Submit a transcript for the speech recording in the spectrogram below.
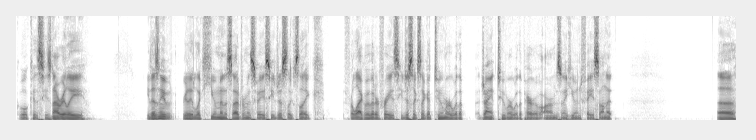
cool because he's not really. He doesn't even really look human aside from his face. He just looks like, for lack of a better phrase, he just looks like a tumor with a, a giant tumor with a pair of arms and a human face on it. Uh,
